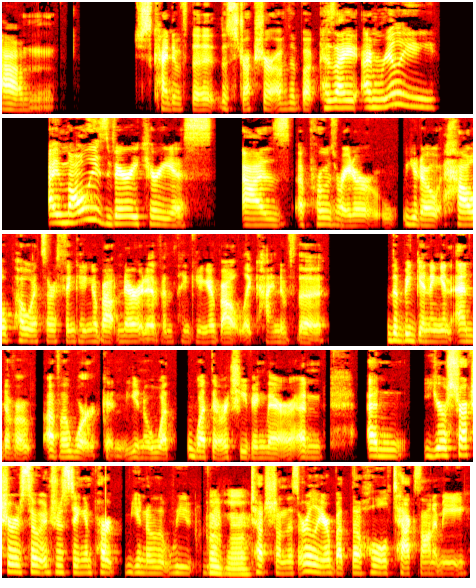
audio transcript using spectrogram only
um, just kind of the the structure of the book because I I'm really I'm always very curious as a prose writer, you know, how poets are thinking about narrative and thinking about like kind of the the beginning and end of a of a work and you know what what they're achieving there and and your structure is so interesting in part you know we, we mm-hmm. touched on this earlier but the whole taxonomy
